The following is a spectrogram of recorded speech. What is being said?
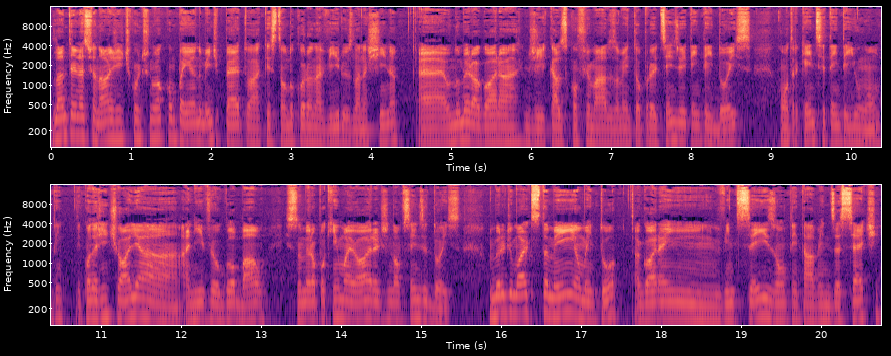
Lado internacional, a gente continua acompanhando bem de perto a questão do coronavírus lá na China. É, o número agora de casos confirmados aumentou para 882 contra 571 ontem. E quando a gente olha a nível global, esse número é um pouquinho maior, é de 902. O número de mortes também aumentou, agora em 26, ontem estava em 17,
